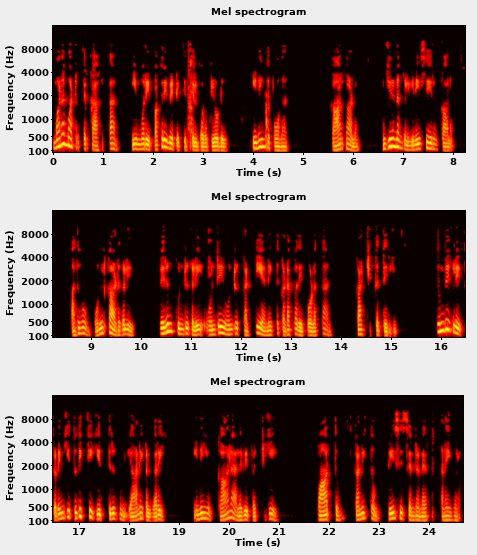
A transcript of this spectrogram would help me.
மனமாற்றத்திற்காகத்தான் இம்முறை பகரி வேட்டைக்கு செல்பவர்களோடு இணைந்து போனான். கார்காலம் உயிரினங்கள் இணை சேரும் காலம். அதுவும் உள்காடுகளில் பெருங்குன்றுகளை ஒன்றே ஒன்று கட்டி அணைத்து கடப்பதைப் போலத்தான் காட்சிக்குத் தெரியும். தும்பிகளில் தொடங்கி துதிக்கையில் திருகும் யானைகள் வரை இனியும் கால அளவை பற்றியே பார்த்தும் கணித்தும் பேசி சென்றனர் அனைவரும்.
